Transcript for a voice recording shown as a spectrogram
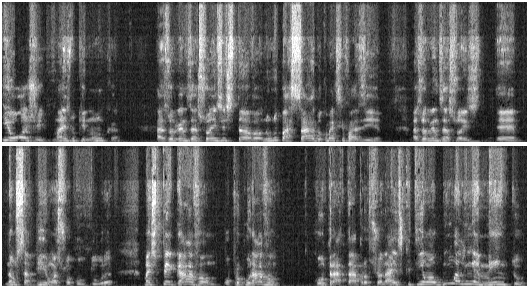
E hoje, mais do que nunca, as organizações estavam. No, no passado, como é que se fazia? As organizações é, não sabiam a sua cultura, mas pegavam ou procuravam contratar profissionais que tinham algum alinhamento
